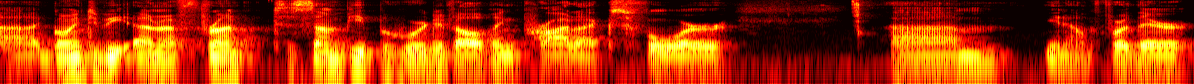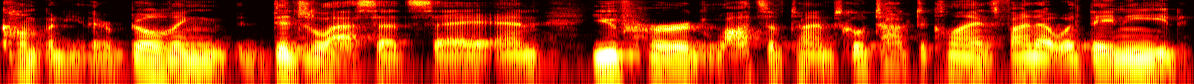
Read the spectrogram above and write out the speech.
uh, going to be an affront to some people who are developing products for um, you know for their company. They're building digital assets say and you've heard lots of times go talk to clients find out what they need.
